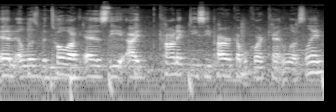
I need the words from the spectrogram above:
and Elizabeth Tulloch as the iconic DC power couple Clark Kent and Lois Lane.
